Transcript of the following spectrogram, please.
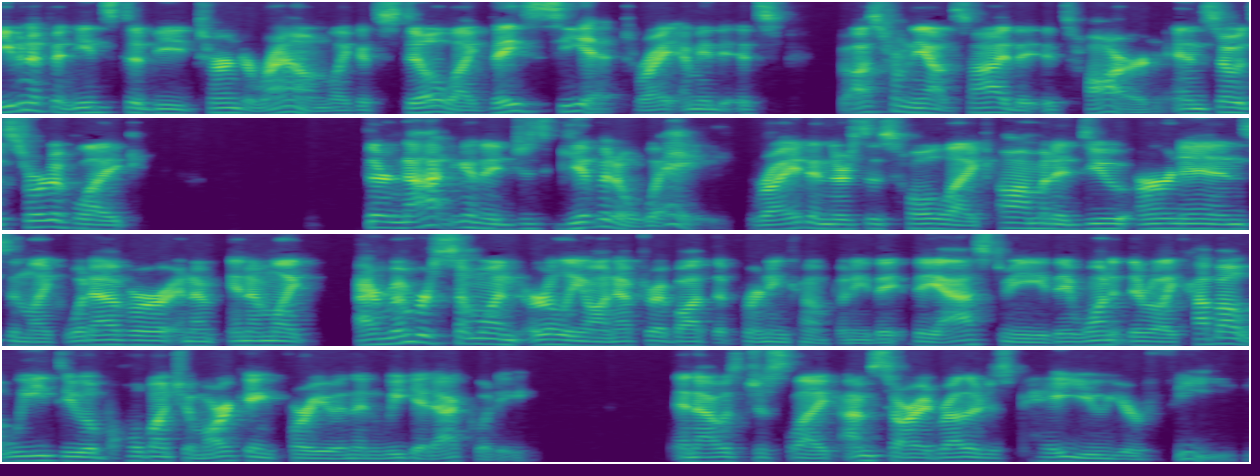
Even if it needs to be turned around, like it's still like they see it, right? I mean, it's us from the outside, it's hard. And so it's sort of like they're not going to just give it away, right? And there's this whole like, oh, I'm going to do earn-ins and like whatever. And I'm and I'm like, I remember someone early on after I bought the printing company, they they asked me, they wanted, they were like, how about we do a whole bunch of marketing for you and then we get equity? And I was just like, I'm sorry, I'd rather just pay you your fee.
